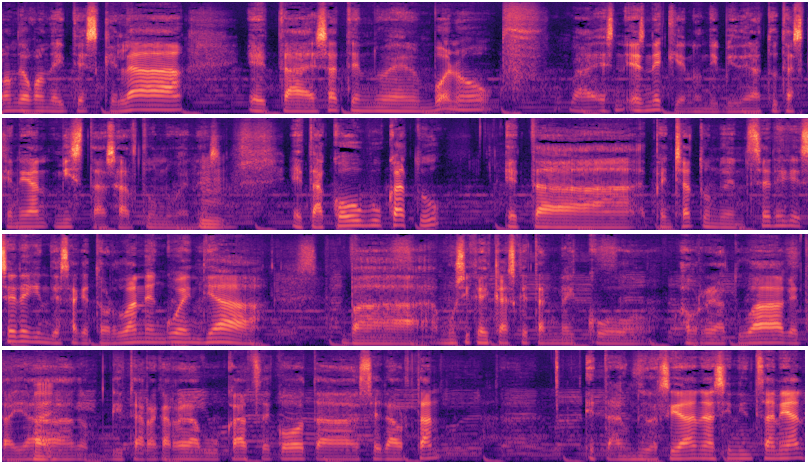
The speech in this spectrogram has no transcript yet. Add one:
ondo egon daitezkela eta esaten nuen, bueno, pff, ba, ez, ez nekien ondik bideratu, eta azkenean mista sartu nuen, ez? Mm. Eta kou bukatu, eta pentsatu nuen, zer, zer egin dezaket? Orduan nengoen ja ba, musika ikasketan nahiko aurreratuak eta ja gitarra karrera bukatzeko eta zera hortan. Eta unibertsitatean hasi nintzanean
